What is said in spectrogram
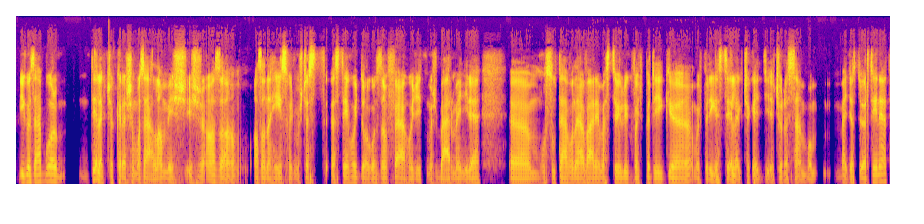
igazából tényleg csak keresem az állam, és, és az, a, az a nehéz, hogy most ezt, ezt én hogy dolgozzam fel, hogy itt most bármennyire um, hosszú távon elvárjam ezt tőlük, vagy pedig, uh, vagy pedig ez tényleg csak egy csodaszámban megy a történet.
